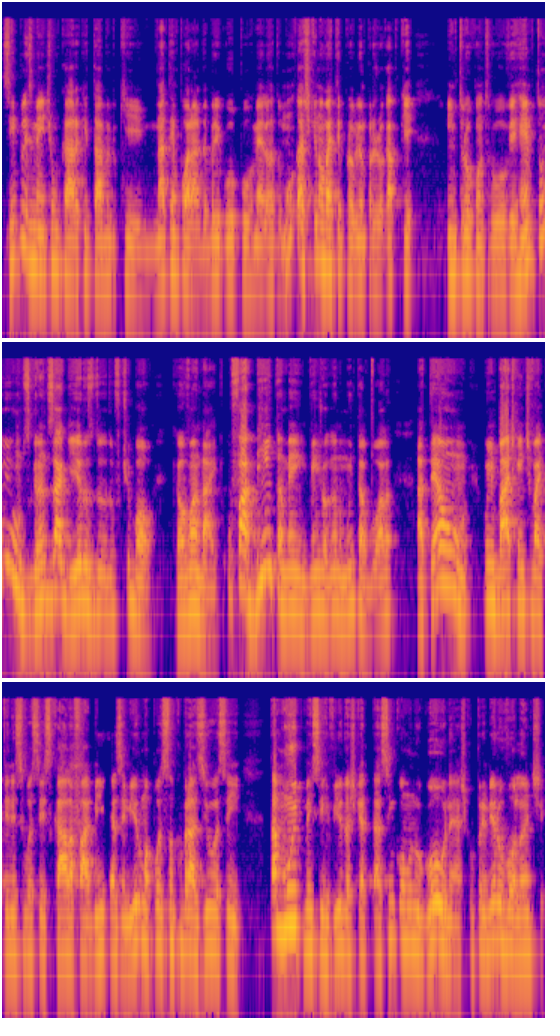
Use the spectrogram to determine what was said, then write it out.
simplesmente um cara que tá que na temporada brigou por melhor do mundo, acho que não vai ter problema para jogar, porque entrou contra o Wolverhampton e um dos grandes zagueiros do, do, futebol, que é o Van Dijk. O Fabinho também vem jogando muita bola. Até um, um embate que a gente vai ter nesse você escala Fabinho e Casemiro, uma posição que o Brasil assim tá muito bem servido, acho que é, assim como no gol, né? Acho que o primeiro volante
